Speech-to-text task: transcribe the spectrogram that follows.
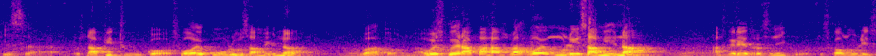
bisa. Terus Nabi duka, soalnya kulu sami'na wa ta'na. Wis kowe ora paham lah kowe muni sami'na akhirnya terus niku. Terus kalau nulis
